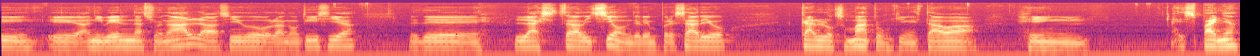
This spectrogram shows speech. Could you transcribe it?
Eh, a nivel nacional ha sido la noticia de la extradición del empresario Carlos Mato, quien estaba en España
